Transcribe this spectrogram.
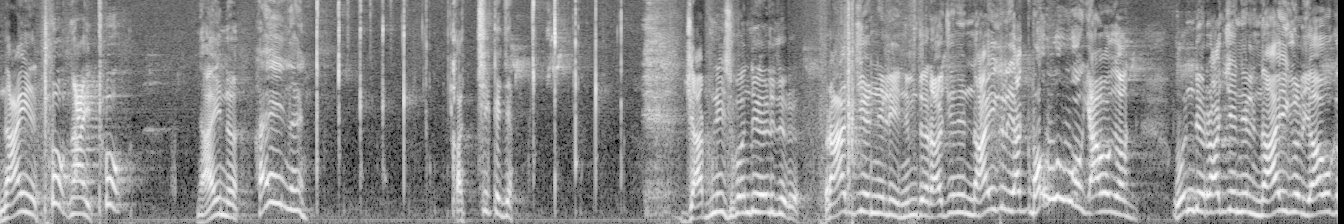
ನಾಯಿನ ಥೋ, ನಾಯಿ ಥೋ. ನಾಯಿನ ಹಾಯ್ ನಾಯಿ. ಕಚ್ಚಿ ಕಚ್ಚ. ಜಾಪನೀಸ್ ಬಂದು ಹೇಳಿದರು, ರಾಜ್ಯದಲ್ಲಿ ನಿಮ್ಮದು ರಾಜ್ಯದಲ್ಲಿ ನಾಯಿಗಳು ಯಾಕೆ ಹೂವು ಯಾವಾಗ ಒಂದು ರಾಜ್ಯದಲ್ಲಿ ನಾಯಿಗಳು ಯಾವಾಗ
